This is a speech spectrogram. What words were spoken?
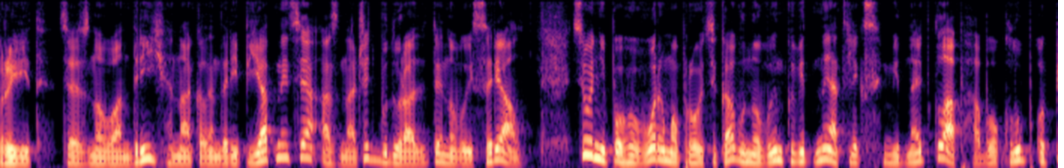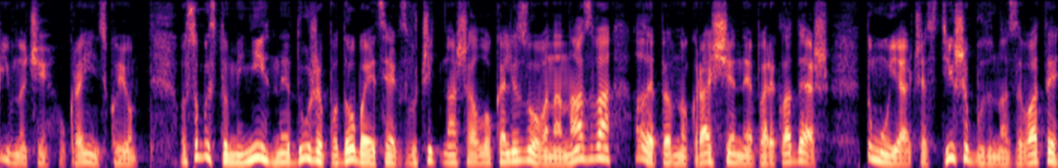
Привіт, це знову Андрій на календарі п'ятниця, а значить, буду радити новий серіал. Сьогодні поговоримо про цікаву новинку від Netflix Midnight Club або Клуб опівночі українською. Особисто мені не дуже подобається, як звучить наша локалізована назва, але певно краще не перекладеш. Тому я частіше буду називати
